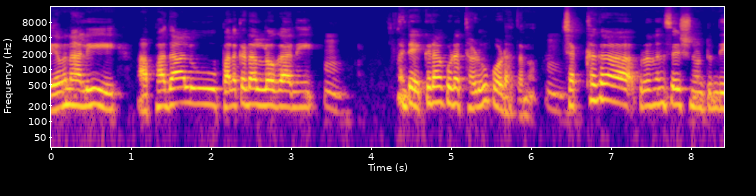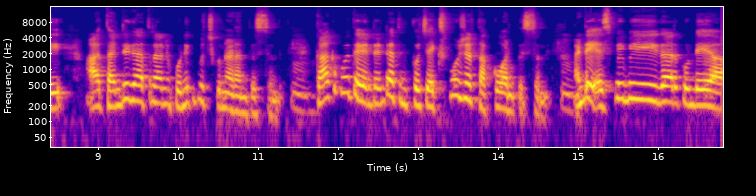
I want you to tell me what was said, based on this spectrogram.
ఏమనాలి ఆ పదాలు పలకడంలో కానీ అంటే ఎక్కడా కూడా చదువుకోడు అతను. చక్కగా ప్రొనౌన్సియేషన్ ఉంటుంది. ఆ తండ్రి గాత్రాన్ని పుణికిపుచ్చుకున్నాడు అనిపిస్తుంది. కాకపోతే ఏంటంటే అతనికి కొంచెం ఎక్స్పోజర్ తక్కువ అనిపిస్తుంది. అంటే ఎస్పీబి గారికి ఉండే ఆ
